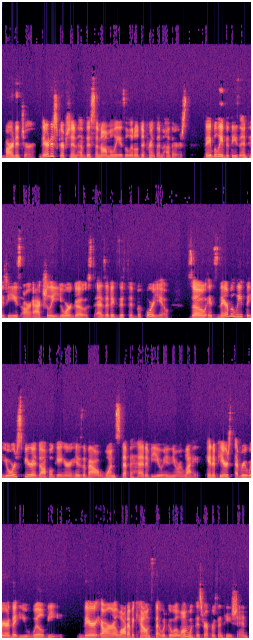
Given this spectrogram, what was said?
vardøger. Their description of this anomaly is a little different than others. They believe that these entities are actually your ghost as it existed before you. So it's their belief that your spirit doppelganger is about one step ahead of you in your life. It appears everywhere that you will be. There are a lot of accounts that would go along with this representation.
